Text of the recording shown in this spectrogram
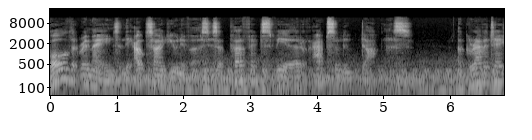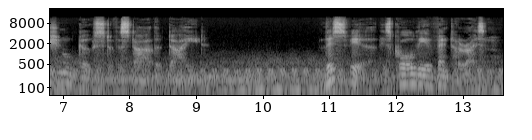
All that remains in the outside universe is a perfect sphere of absolute darkness, a gravitational ghost of the star that died. This sphere is called the event horizon,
